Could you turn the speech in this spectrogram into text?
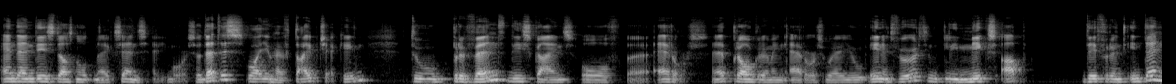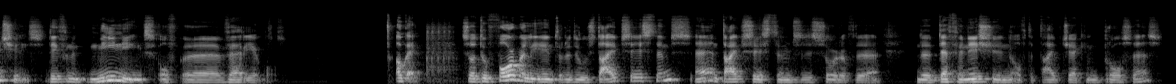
and then this does not make sense anymore. So that is why you have type checking to prevent these kinds of uh, errors, eh, programming errors where you inadvertently mix up different intentions, different meanings of uh, variables. Okay, so to formally introduce type systems, eh, and type systems is sort of the, the definition of the type checking process.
